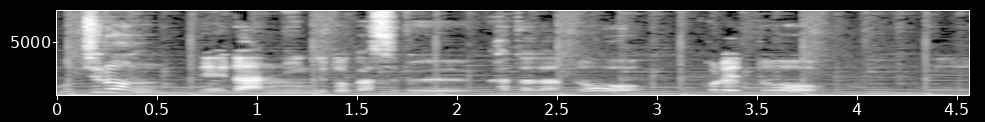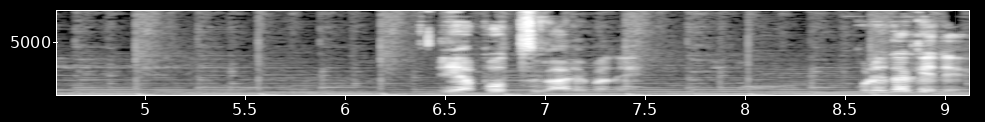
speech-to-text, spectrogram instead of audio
もちろんね、ランニングとかする方だと、これと、えー、AirPods があればね、これだけで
